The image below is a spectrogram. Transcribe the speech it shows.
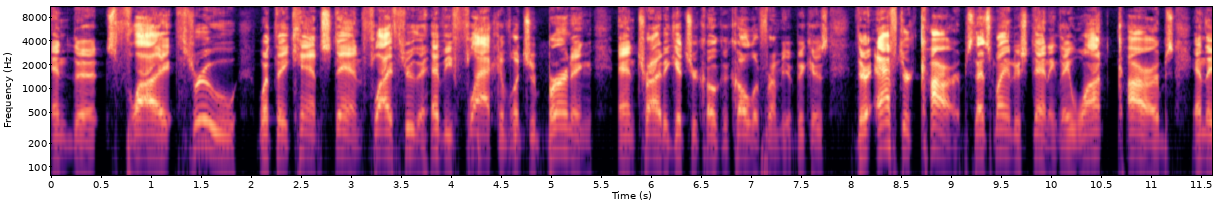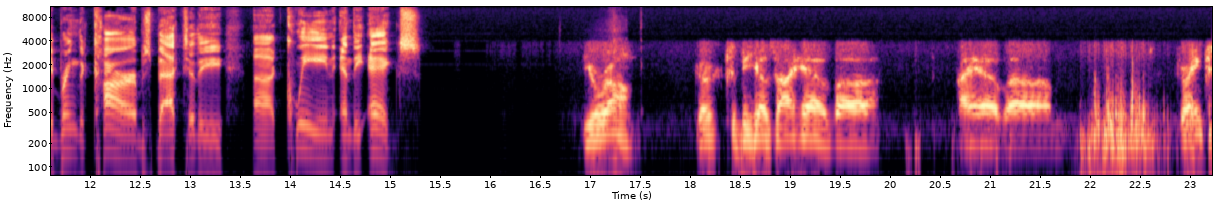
and uh, fly through what they can't stand, fly through the heavy flack of what you're burning, and try to get your Coca-Cola from you because they're after carbs. That's my understanding. They want carbs, and they bring the carbs back to the uh, queen and the eggs. You're wrong, because I have uh, I have um, drinks.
